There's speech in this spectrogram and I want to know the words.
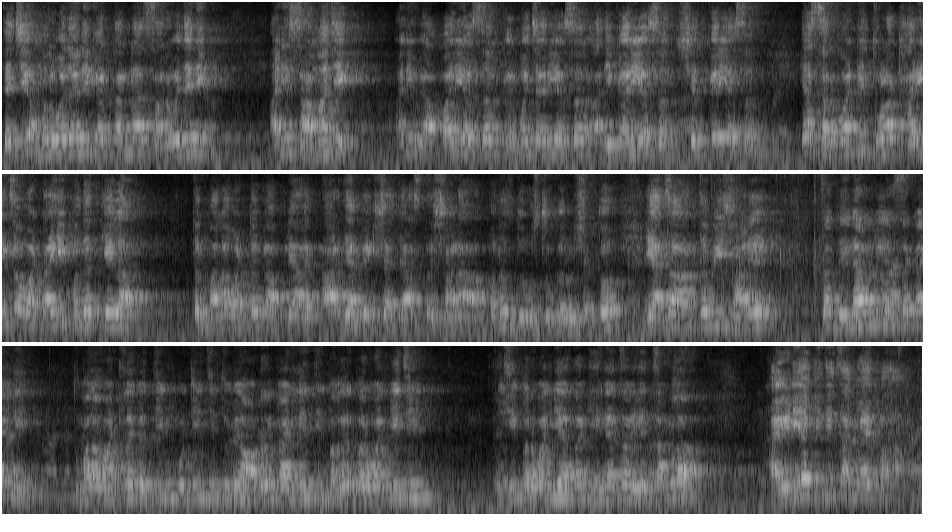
त्याची अंमलबजावणी करताना सार्वजनिक आणि सामाजिक आणि व्यापारी असेल कर्मचारी असेल अधिकारी असेल शेतकरी असेल या सर्वांनी थोडा खारीचा वाटाही मदत केला. तर मला वाटतं का आपल्या अर्ध्यापेक्षा जास्त शाळा आपणच दुरुस्त करू शकतो? याचा अर्थ मी शाळेचा देणार नाही असं काही नाही. तुम्हाला वाटलं की तीन कोटीची तुम्ही ऑर्डर काढली ती बगर परवानगीची? त्याची परवानगी आता घेण्याचा हे चांगलं आयडिया किती चांगला आहे पहा.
